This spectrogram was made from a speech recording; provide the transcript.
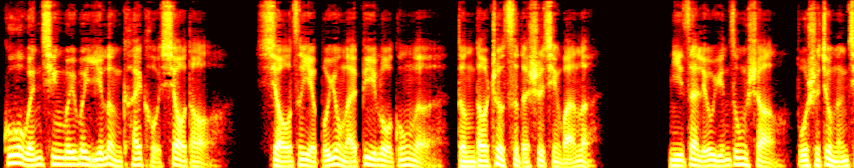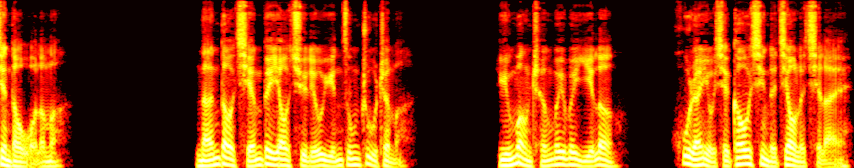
郭文清微微一愣，开口笑道：“小子也不用来碧落宫了。等到这次的事情完了，你在流云宗上不是就能见到我了吗？难道前辈要去流云宗助阵吗？”云望尘微微一愣，忽然有些高兴的叫了起来。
